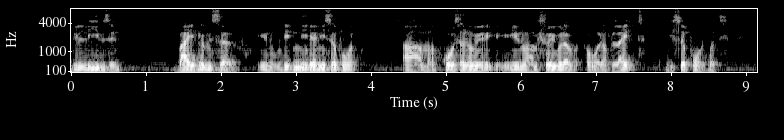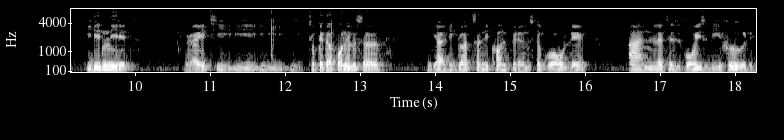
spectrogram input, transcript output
believes in by himself. You know, didn't need any support um, of course, I know you know. I'm sure he would have would have liked the support, but he didn't need it, right? He he, he, he took it upon himself. He had the guts and the confidence to go out there and let his voice be heard.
